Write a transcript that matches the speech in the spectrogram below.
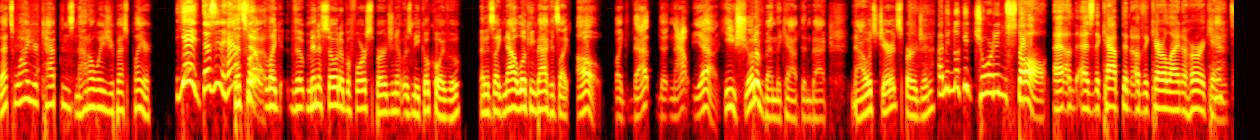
that's why your captain's not always your best player yeah, it doesn't have to. that's to. why like the Minnesota before Spurgeon it was Mikko Koivu and it's like now looking back it's like oh like that that now yeah he should have been the captain back now it's Jared Spurgeon I mean, look at Jordan Staal uh, um, as the captain of the Carolina Hurricanes.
